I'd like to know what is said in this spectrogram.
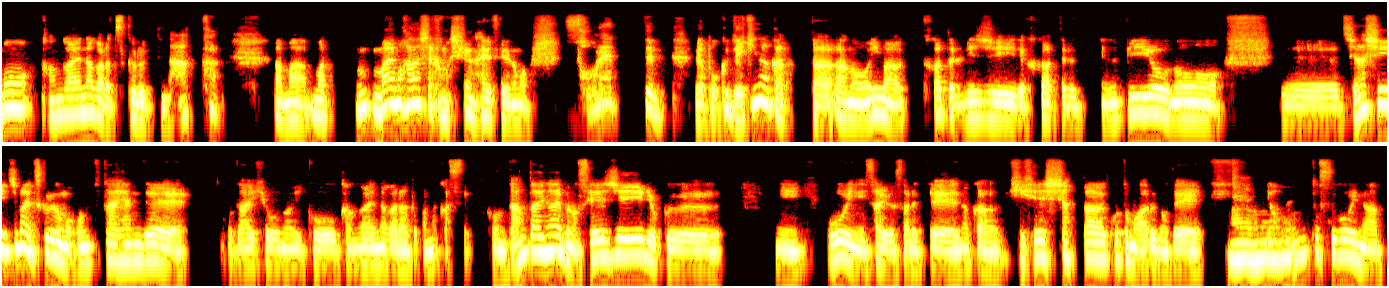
も考えながら作るって、なか、あまあ、まあ、前も話したかもしれないですけれども、それって、いや僕できなかった、あの、今、かかってる理事でかかってる NPO の、えーチラシ1枚作るのも本当大変で、こう代表の意向を考えながらとか、なんかせ、この団体内部の政治力に大いに左右されて、なんか疲弊しちゃったこともあるので、いや、本当すごいなっ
